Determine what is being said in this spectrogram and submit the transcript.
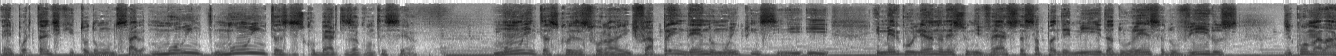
é importante que todo mundo saiba, muito, muitas descobertas aconteceram. Muitas coisas foram, a gente foi aprendendo muito e, e- e mergulhando nesse universo dessa pandemia, da doença, do vírus, de como ela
